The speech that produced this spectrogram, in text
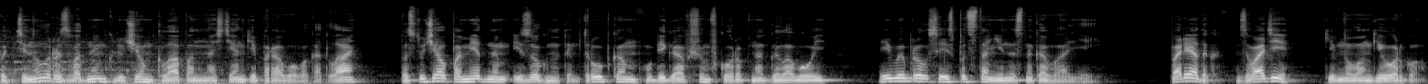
подтянул разводным ключом клапан на стенке парового котла, постучал по медным изогнутым трубкам, убегавшим в короб над головой, и выбрался из-под станины с наковальней. «Порядок! Заводи!» – кивнул он Георгу.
